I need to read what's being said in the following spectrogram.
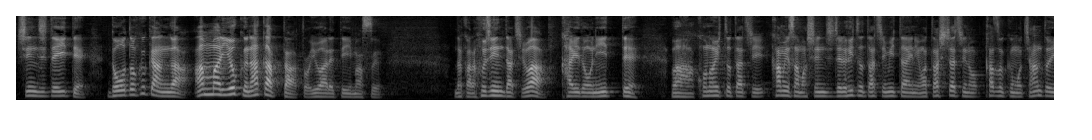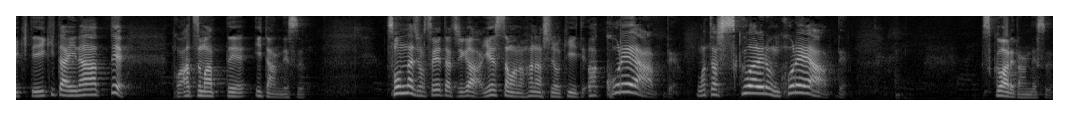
信じていて、道徳感があんまり良くなかったと言われています。だから婦人たちは街道に行ってわあこの人たち神様信じてる人たちみたいに私たちの家族もちゃんと生きていきたいなってこう集まっていたんですそんな女性たちがイエス様の話を聞いて「わこれや!」って「私救われるんこれや!」って救われたんです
